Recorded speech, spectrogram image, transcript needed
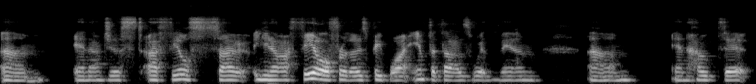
Um, and I just I feel so you know I feel for those people. I empathize with them, um, and hope that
